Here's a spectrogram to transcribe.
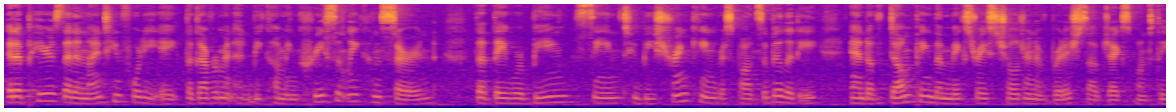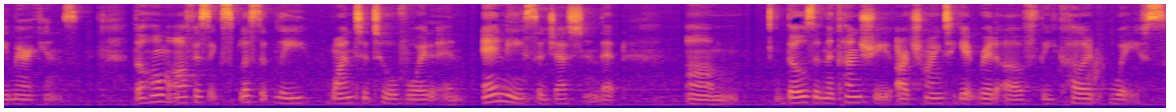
It appears that in 1948, the government had become increasingly concerned that they were being seen to be shrinking responsibility and of dumping the mixed race children of British subjects onto the Americans. The Home Office explicitly wanted to avoid an, any suggestion that um, those in the country are trying to get rid of the colored waifs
